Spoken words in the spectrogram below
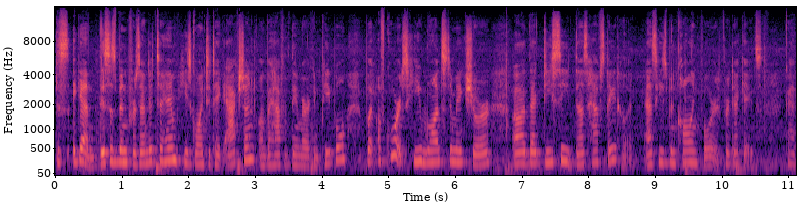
this again, this has been presented to him. He's going to take action on behalf of the American people. But of course, he wants to make sure uh, that D.C. does have statehood, as he's been calling for it for decades. Okay.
